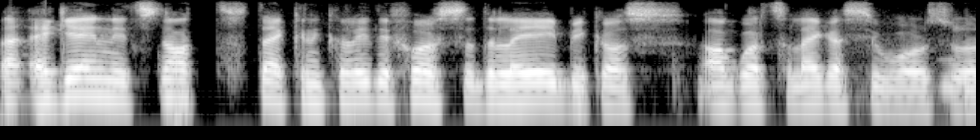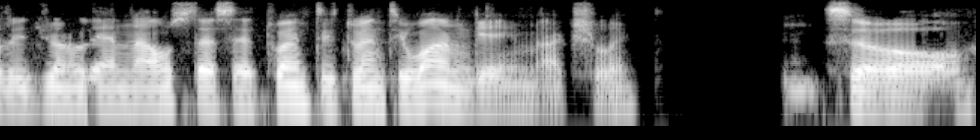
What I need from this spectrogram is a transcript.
Uh, again, it's not technically the first delay because Hogwarts Legacy was originally announced as a 2021 game, actually. So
